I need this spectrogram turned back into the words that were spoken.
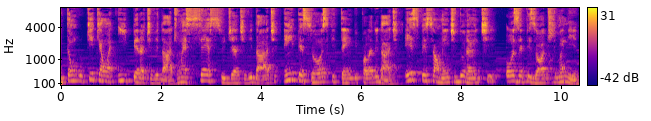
Então, o que é uma hiperatividade? Um excesso de atividade em pessoas que têm bipolaridade, especialmente durante os episódios de mania.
